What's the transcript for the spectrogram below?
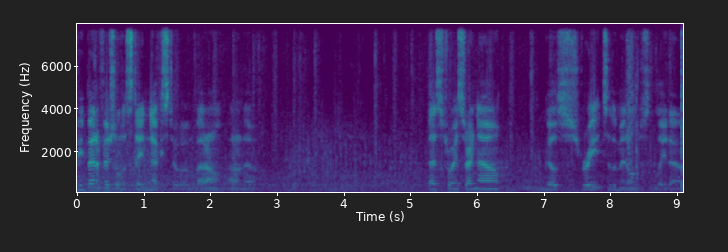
Might be beneficial to stay next to him, but I don't I don't know. Best choice right now, go straight to the middle and just lay down.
